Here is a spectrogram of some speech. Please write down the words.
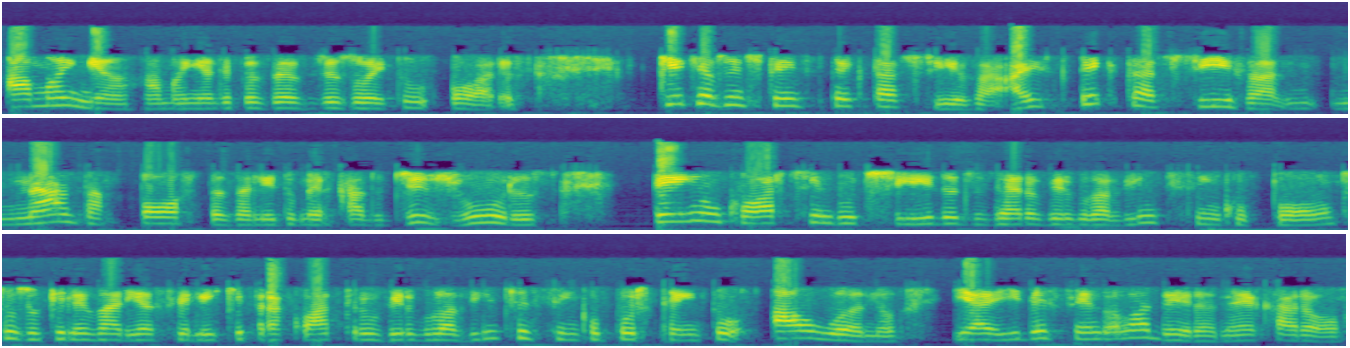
amanhã, amanhã depois das 18 horas. O que, que a gente tem de expectativa? A expectativa nas apostas ali do mercado de juros tem um corte embutido de 0,25 pontos, o que levaria a Selic para 4,25% ao ano. E aí descendo a ladeira, né, Carol?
